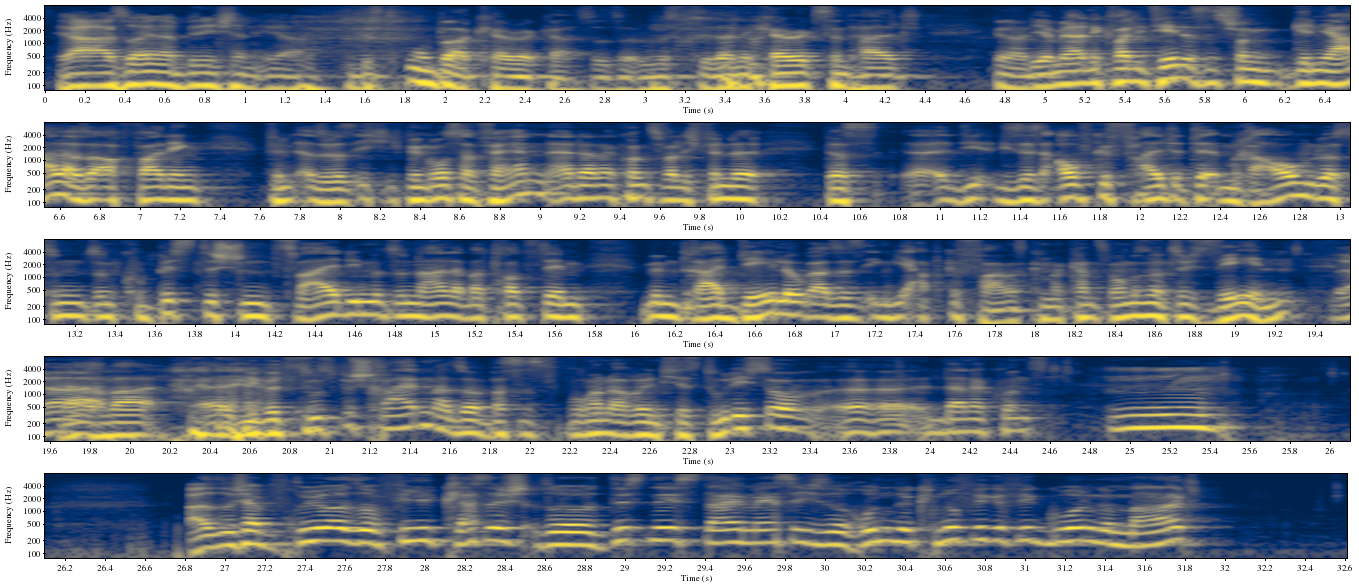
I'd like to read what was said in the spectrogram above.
ja, so einer bin ich dann eher. Du bist Uber-Character. Also, du bist, deine Characters sind halt, genau, die haben ja eine Qualität, das ist schon genial. Also auch vor allen Dingen, find, also was ich, ich bin großer Fan äh, deiner Kunst, weil ich finde, dass äh, die, dieses Aufgefaltete im Raum, du hast so einen, so einen kubistischen, zweidimensionalen, aber trotzdem mit einem 3D-Look, also ist irgendwie abgefahren. Das kann man, kann's, man muss es natürlich sehen. Ja. Ja. aber äh, wie würdest du es beschreiben? Also was ist, woran orientierst du dich so äh, in deiner Kunst? Also ich habe früher so viel klassisch, so Disney-Style-mäßig, so runde, knuffige Figuren gemalt.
